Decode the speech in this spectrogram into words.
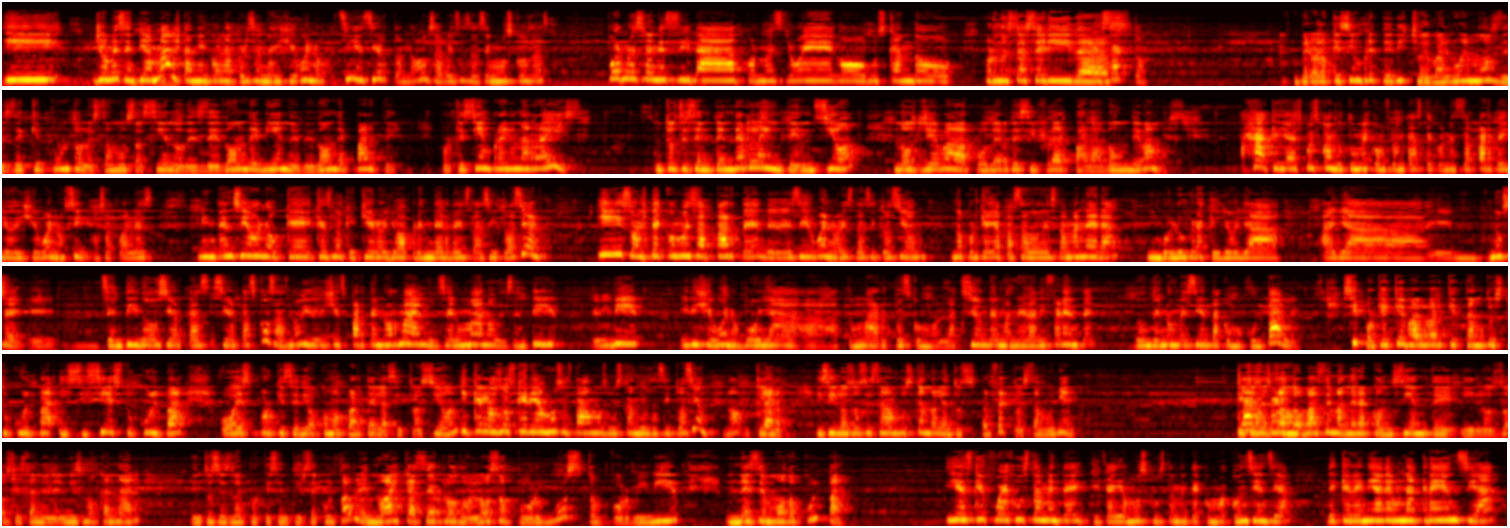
Y yo me sentía mal también con la persona. dije, bueno, sí, es cierto, ¿no? O sea, a veces hacemos cosas por nuestra necesidad, por nuestro ego, buscando... Por nuestras heridas. Exacto. Pero lo que siempre te he dicho, evaluemos desde qué punto lo estamos haciendo, desde dónde viene, de dónde parte, porque siempre hay una raíz. Entonces, entender la intención nos lleva a poder descifrar para dónde vamos. ajá, que ya después cuando tú me confrontaste con esta parte, yo dije, bueno, sí, o sea, ¿cuál es mi intención o qué, qué es lo que quiero yo aprender de esta situación? Y solté como esa parte de decir, bueno, esta situación, no porque haya pasado de esta manera, involucra que yo ya haya, em, no sé, eh, sentido ciertas, ciertas cosas, ¿no? Y dije, es parte normal del ser humano, de sentir, de vivir. Y dije, bueno, voy a, a tomar pues como la acción de manera diferente donde no me sienta como culpable. Sí, porque hay que evaluar qué tanto es tu culpa y si sí es tu culpa o es porque se dio como parte de la situación. Y que los dos queríamos, estábamos buscando esa situación, ¿no? Claro, y si los dos estaban buscándola, entonces perfecto, está muy bien. Claro, entonces cuando vas de manera consciente y los dos están en el mismo canal, entonces no hay por qué sentirse culpable, no hay que hacerlo doloso por gusto, por vivir en ese modo culpa. Y es que fue justamente que caíamos justamente como a conciencia de que venía de una creencia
